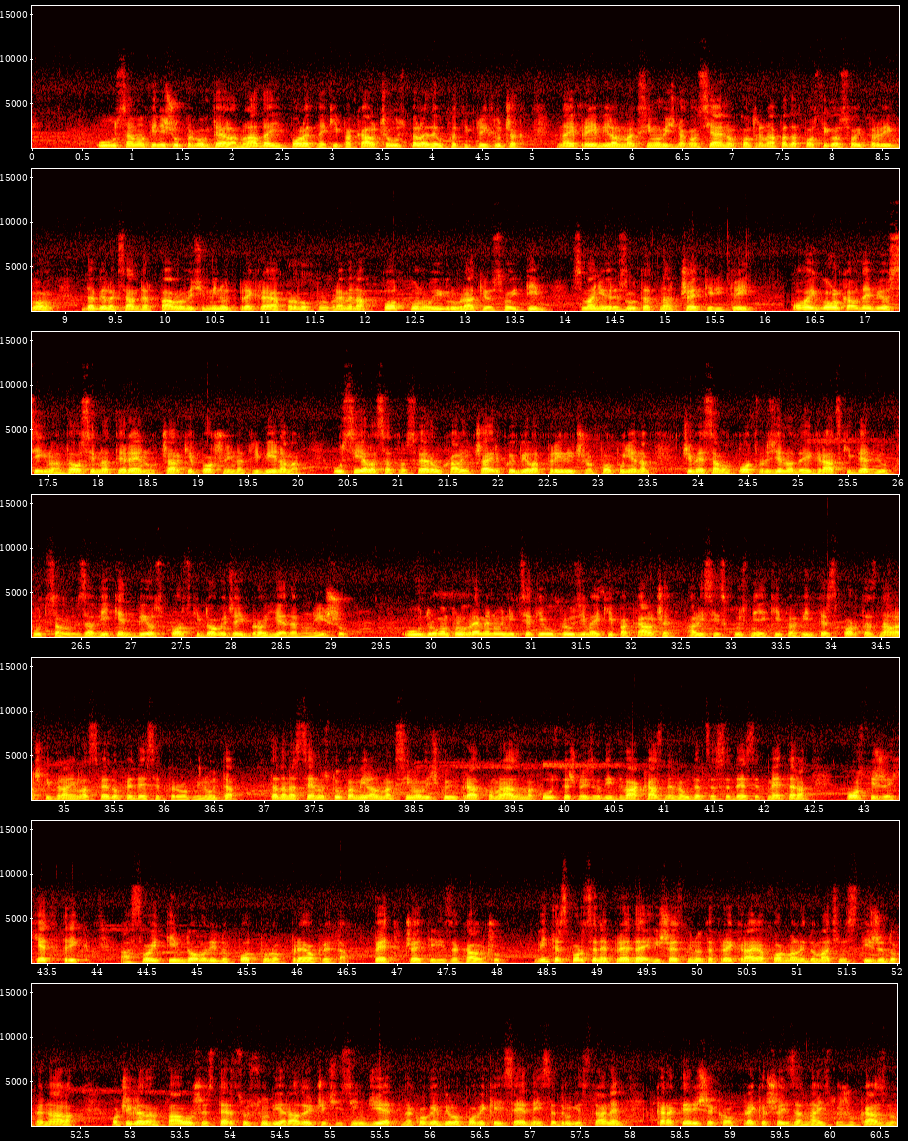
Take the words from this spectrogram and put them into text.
U samom finišu prvog dela mlada i poletna ekipa Kalča uspela je da uhvati priključak. Najpre je Milan Maksimović nakon sjajnog kontranapada postigao svoj prvi gol, da bi Aleksandar Pavlović minut pre kraja prvog polovremena potpuno igru vratio svoj tim, smanjuje rezultat na 4-3. Ovaj gol kao da je bio signal da osim na terenu, čarke počne i na tribinama, usijala se atmosfera u hali Čajr koja je bila prilično popunjena, čime je samo potvrđeno da je gradski derbi u futsalu za vikend bio sportski događaj broj 1 u Nišu. U drugom polovremenu inicijativu preuzima ekipa Kalče, ali se iskusnija ekipa Winter Sporta znalački branila sve do 51. minuta. Tada na scenu stupa Milan Maksimović koji u kratkom razmaku uspešno izvodi dva kaznena udarca sa 10 metara, postiže hat-trick, a svoj tim dovodi do potpunog preokreta, 5-4 za Kalču. Winter Sport se ne predaje i 6 minuta pre kraja formalni domaćin stiže do penala. Očigledan faul u šestercu sudija Radojčić iz Indije, na koga je bilo povike i sa jedne i sa druge strane, karakteriše kao prekršaj za najstrožu kaznu.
